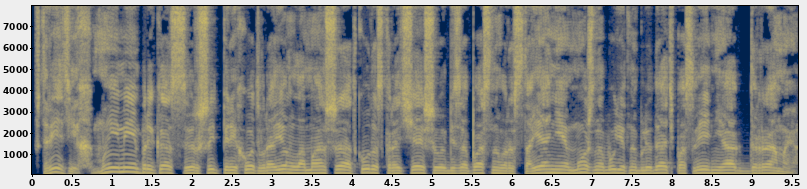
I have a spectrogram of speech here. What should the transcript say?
В-третьих, мы имеем приказ совершить переход в район Ла-Манша, откуда с кратчайшего безопасного расстояния можно будет наблюдать последний акт драмы.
